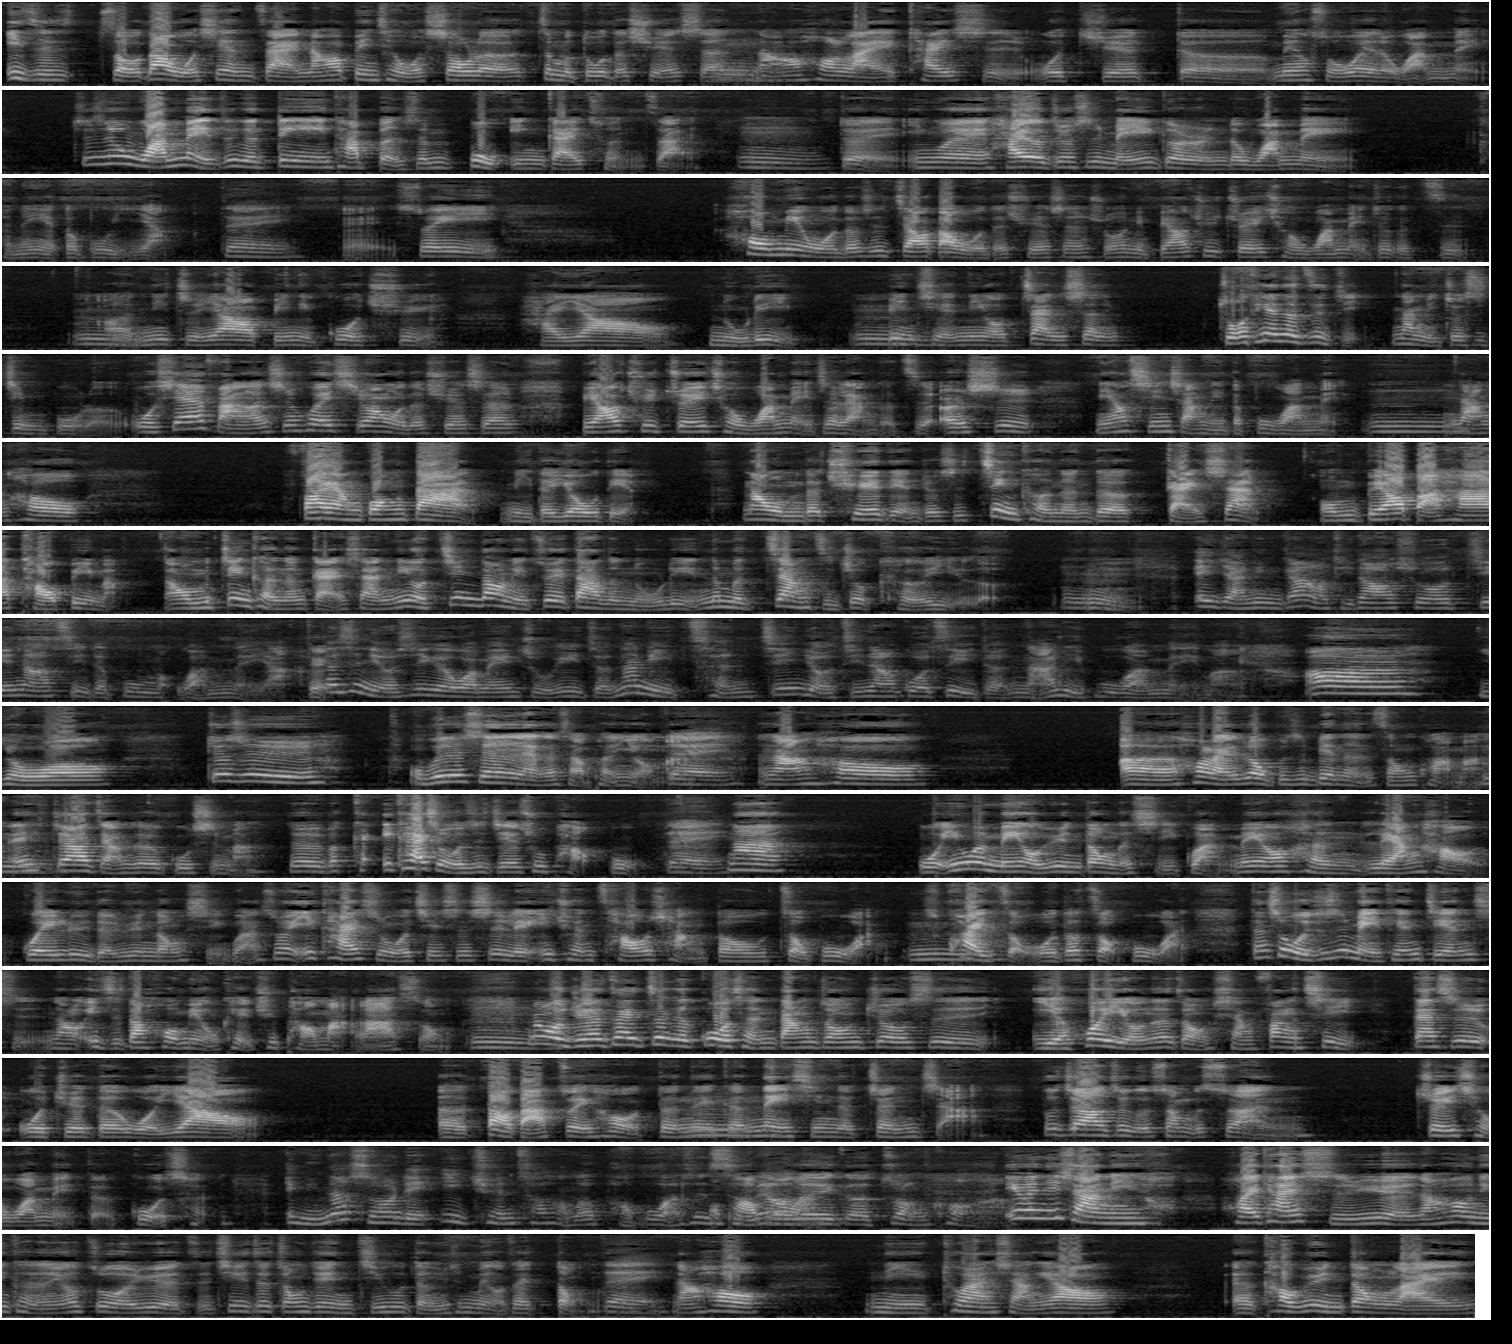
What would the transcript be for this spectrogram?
一直走到我现在，然后并且我收了这么多的学生，嗯，然后后来开始我觉得没有所谓的完美，就是完美这个定义它本身不应该存在，嗯，对，因为还有就是每一个人的完美。可能也都不一样，对。对，所以，后面我都是教导我的学生说，你不要去追求完美这个字，嗯、呃，你只要比你过去还要努力，并且你有战胜昨天的自己，那你就是进步了。我现在反而是会希望我的学生不要去追求完美这两个字，而是你要欣赏你的不完美，嗯，然后发扬光大你的优点。那我们的缺点就是尽可能的改善，我们不要把它逃避嘛。那我们尽可能改善，你有尽到你最大的努力，那么这样子就可以了。嗯，哎、欸，雅玲，你刚刚有提到说接纳自己的不完美啊，对。但是你又是一个完美主义者，那你曾经有接纳过自己的哪里不完美吗？啊、嗯，有哦，就是我不是生了两个小朋友嘛，对。然后，呃，后来肉不是变得很松垮嘛？哎、嗯，就要讲这个故事嘛。就是一开始我是接触跑步，对。那我因为没有运动的习惯，没有很良好规律的运动习惯，所以一开始我其实是连一圈操场都走不完，嗯、快走我都走不完。但是我就是每天坚持，然后一直到后面我可以去跑马拉松。嗯，那我觉得在这个过程当中，就是也会有那种想放弃，但是我觉得我要呃到达最后的那个内心的挣扎，嗯、不知道这个算不算追求完美的过程。哎，你那时候连一圈操场都跑不完，是什么样的一个状况啊？因为你想，你怀胎十月，然后你可能又坐了月子，其实这中间你几乎等于是没有在动。对。然后你突然想要，呃，靠运动来，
